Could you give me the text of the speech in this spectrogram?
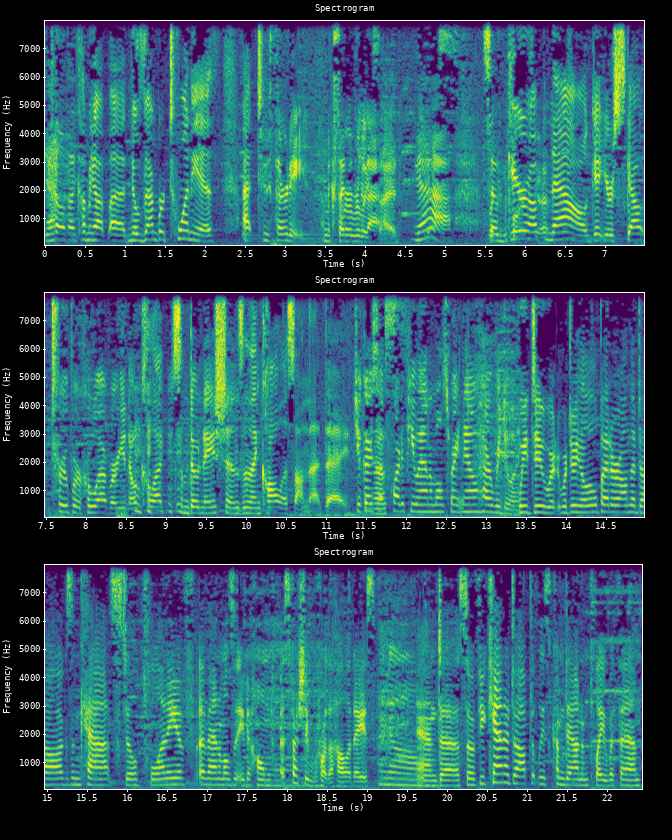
Yeah. telethon coming up uh, November 20th at 2:30. I'm excited. We're really excited. Yeah. Yes. So Looking gear up it. now, get your scout troop or whoever, you know, collect some donations and then call us on that day. Do you guys have quite a few animals right now? How are we doing? We do. We're, we're doing a little better on the dogs and cats. Still plenty of, of animals that need a home, especially before the holidays. I know. And uh, so if you can't adopt, at least come down and play with them.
